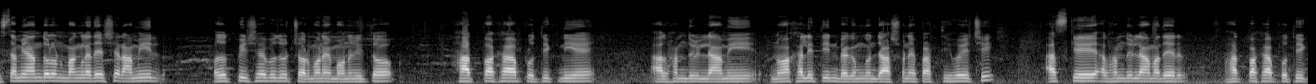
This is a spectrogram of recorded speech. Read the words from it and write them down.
ইসলামী আন্দোলন বাংলাদেশের আমির হজরত পীর সাহেব হুজুর চরমনায় মনোনীত, হাত পাখা, প্রতীক নিয়ে আলহামদুলিল্লাহ আমি নোয়াখালী তিন বেগমগঞ্জ আসনে প্রার্থী হয়েছি। আজকে আলহামদুলিল্লাহ আমাদের হাত পাখা, প্রতীক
